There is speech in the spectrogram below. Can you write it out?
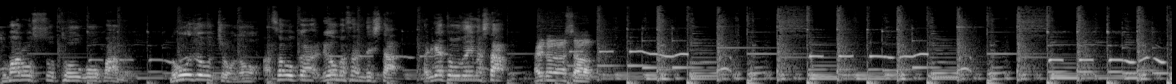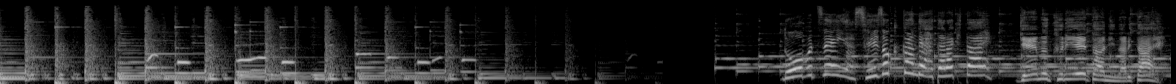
トマロッソ統合ファーム農場長の浅岡龍馬さんでした。ありがとうございました。ありがとうございました。動物園や水族館で働きたい。ゲームクリエイターになりたい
